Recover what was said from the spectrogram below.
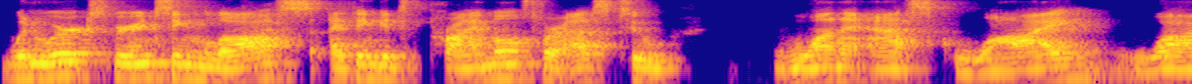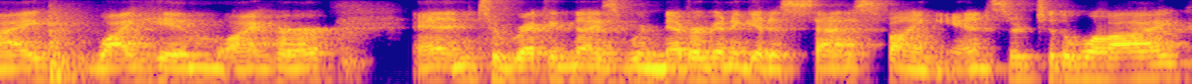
when we're experiencing loss, I think it's primal for us to want to ask why, why, why him, why her, and to recognize we're never going to get a satisfying answer to the why.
